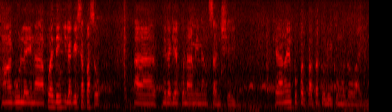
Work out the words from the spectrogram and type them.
mga gulay na pwedeng ilagay sa paso at nilagyan po namin ng sunshade. Kaya ngayon po pagpapatuloy kong magawa yun.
